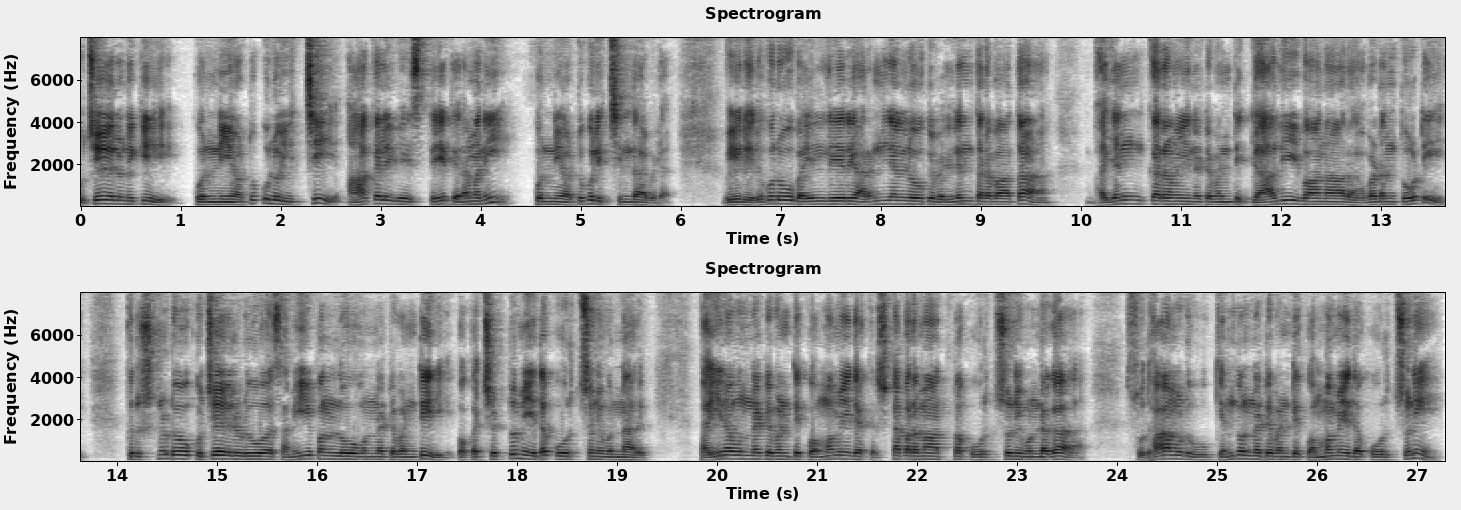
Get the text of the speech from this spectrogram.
కుచేలునికి కొన్ని అటుకులు ఇచ్చి ఆకలి వేస్తే తినమని కొన్ని అటుకులు ఇచ్చిందావిడ వీరిరువురు బయలుదేరి అరణ్యంలోకి వెళ్ళిన తర్వాత భయంకరమైనటువంటి గాలి వాన రావడంతో కృష్ణుడు కుచేలుడు సమీపంలో ఉన్నటువంటి ఒక చెట్టు మీద కూర్చుని ఉన్నారు. పైన ఉన్నటువంటి కొమ్మ మీద కృష్ణ పరమాత్మ కూర్చుని ఉండగా సుధాముడు కిందున్నటువంటి కొమ్మ మీద కూర్చుని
